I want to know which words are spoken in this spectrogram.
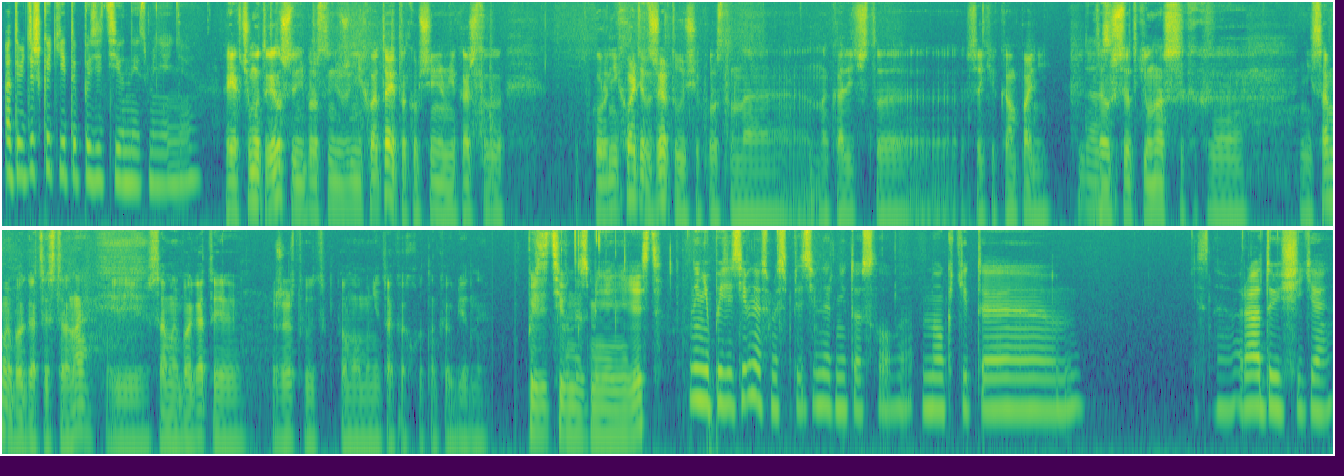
А ты видишь какие-то позитивные изменения? А я к чему-то говорил, что просто уже не хватает, такое ощущение, мне кажется, скоро не хватит жертвующих просто на, на количество э, всяких компаний. Да, Потому что все-таки у нас как, э, не самая богатая страна, и самые богатые жертвуют, по-моему, не так охотно, как бедные. Позитивные изменения есть? Ну, не позитивные, в смысле, позитивное это не то слово, но какие-то, не знаю, радующие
